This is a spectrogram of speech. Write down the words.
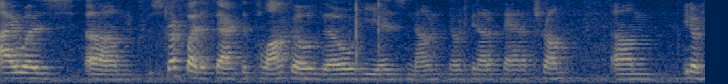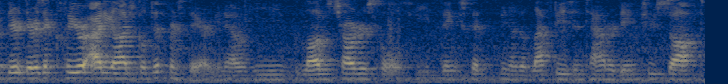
I was um, struck by the fact that Polanco, though he is known, known to be not a fan of Trump, um, you know, there, there is a clear ideological difference there. You know, he loves charter schools. He thinks that, you know, the lefties in town are being too soft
